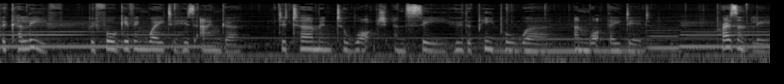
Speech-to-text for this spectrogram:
The caliph, before giving way to his anger, determined to watch and see who the people were and what they did. Presently,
